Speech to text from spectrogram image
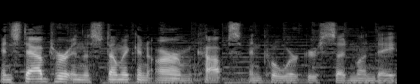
and stabbed her in the stomach and arm, cops and coworkers said Monday.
